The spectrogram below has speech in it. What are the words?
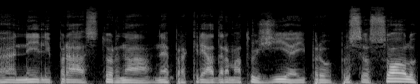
uh, nele para se tornar, né, para criar dramaturgia aí para o seu solo.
